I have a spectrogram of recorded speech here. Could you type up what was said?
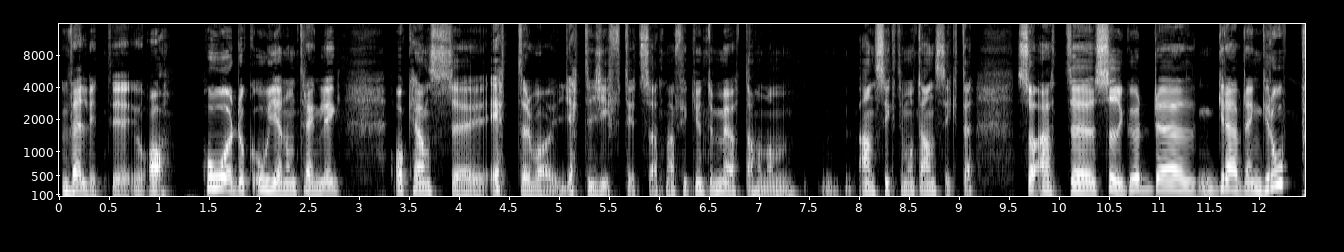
väldigt eh, ja, hård och ogenomtränglig. Och hans eh, ätter var jättegiftigt så att man fick ju inte möta honom ansikte mot ansikte. Så att eh, Sigurd eh, grävde en grop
